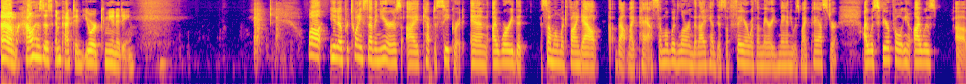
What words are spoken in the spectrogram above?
Um, how has this impacted your community? Well, you know, for 27 years, I kept a secret and I worried that someone would find out about my past. Someone would learn that I'd had this affair with a married man who was my pastor. I was fearful, you know, I was uh,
